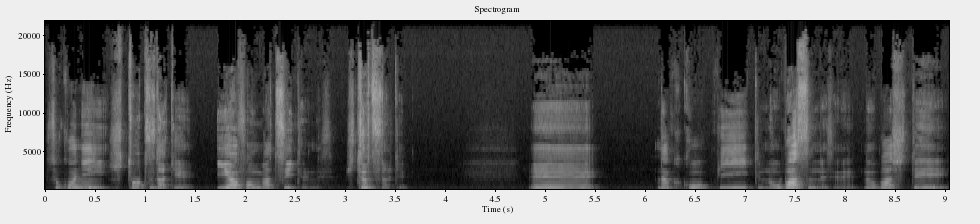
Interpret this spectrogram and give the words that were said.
そこに一つだけイヤフォンがついてるんです。一つだけ。えー、なんかこうピーって伸ばすんですよね。伸ばして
